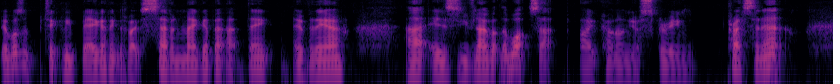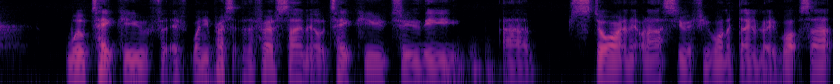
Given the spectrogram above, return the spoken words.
it wasn't particularly big. I think it was about seven megabit update over the air. Uh, is you've now got the WhatsApp icon on your screen. Pressing it will take you for, if when you press it for the first time, it will take you to the uh, store and it will ask you if you want to download WhatsApp.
